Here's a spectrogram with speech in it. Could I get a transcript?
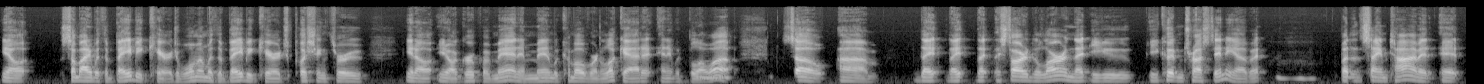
you know somebody with a baby carriage a woman with a baby carriage pushing through you know you know a group of men and men would come over and look at it and it would blow mm-hmm. up so um, they, they they started to learn that you you couldn't trust any of it, mm-hmm. but at the same time, it it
